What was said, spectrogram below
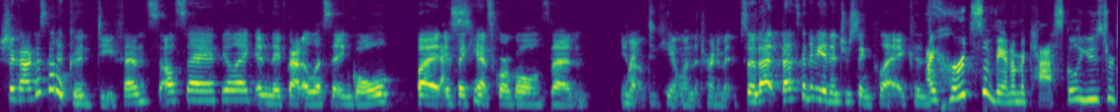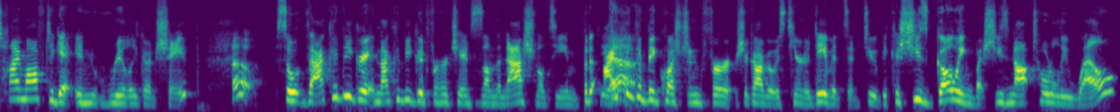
Chicago's got a good defense, I'll say, I feel like, and they've got Alyssa in goal. But if they can't score goals, then you know Right. you can't win the tournament. So that that's going to be an interesting play because I heard Savannah McCaskill used her time off to get in really good shape. oh So that could be great, and that could be good for her chances on the national team. But I think a big question for Chicago is Tierna Davidson too, because she's going, but she's not totally well.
